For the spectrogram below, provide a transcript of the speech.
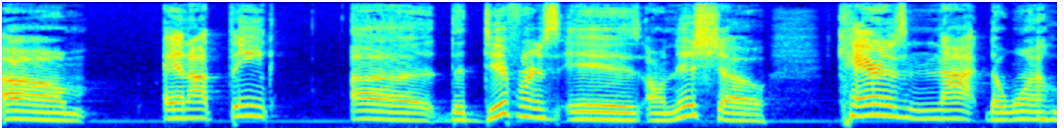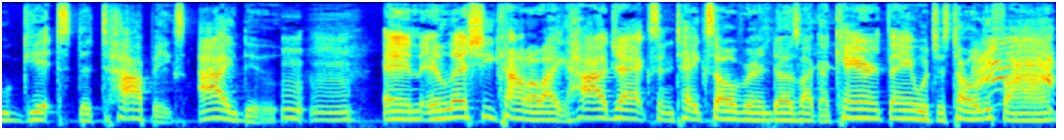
Um, and I think uh the difference is on this show. Karen's not the one who gets the topics. I do, and unless she kind of like hijacks and takes over and does like a Karen thing, which is totally fine.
